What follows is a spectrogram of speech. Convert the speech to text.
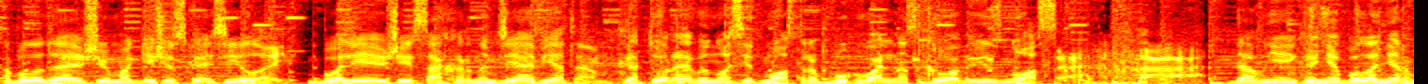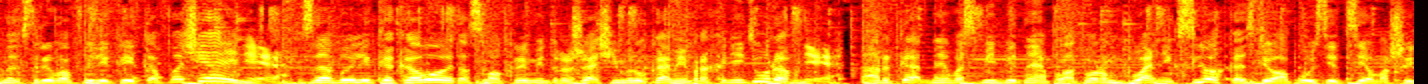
обладающую магической силой, болеющей сахарным диабетом, которая выносит монстров буквально с кровью из носа. Ха! Давненько не было нервных срывов или криков отчаяния. Забыли, каково это с мокрыми дрожащими руками проходить уровни? Аркадная 8-битная платформа Банник с легкостью опустит все ваши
